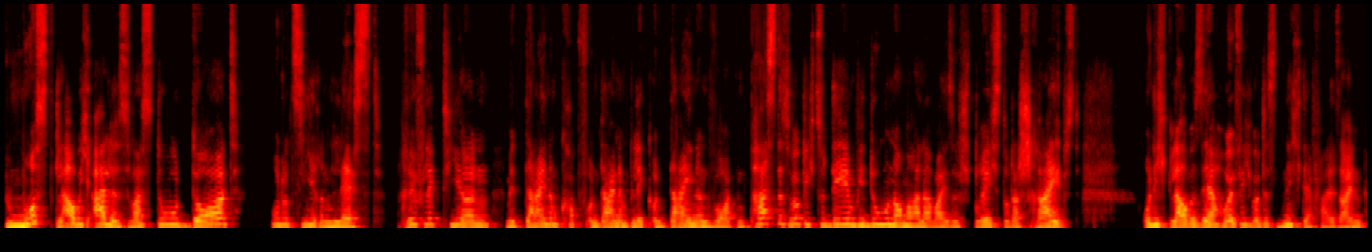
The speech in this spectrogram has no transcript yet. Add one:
Du musst, glaube ich, alles, was du dort produzieren lässt, reflektieren mit deinem Kopf und deinem Blick und deinen Worten. Passt es wirklich zu dem, wie du normalerweise sprichst oder schreibst? Und ich glaube, sehr häufig wird es nicht der Fall sein.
